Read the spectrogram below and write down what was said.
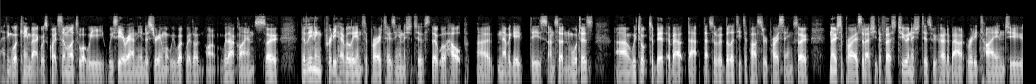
I think what came back was quite similar to what we, we see around the industry and what we work with on, on, with our clients. So they're leaning pretty heavily into prioritizing initiatives that will help uh, navigate these uncertain waters. Uh, we talked a bit about that that sort of ability to pass through pricing. So no surprise that actually the first two initiatives we've heard about really tie into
